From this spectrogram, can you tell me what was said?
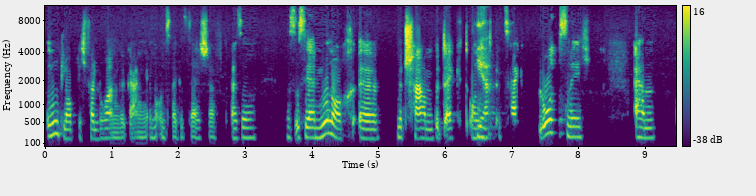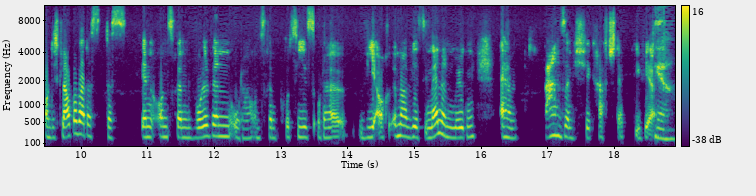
unglaublich verloren gegangen in unserer Gesellschaft. Also das ist ja nur noch äh, mit Scham bedeckt und ja. zeigt bloß nicht. Ähm, und ich glaube aber, dass das in unseren Vulven oder unseren Pussys oder wie auch immer wir sie nennen mögen, ähm, wahnsinnig viel Kraft steckt, die wir ja.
